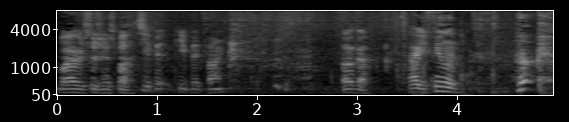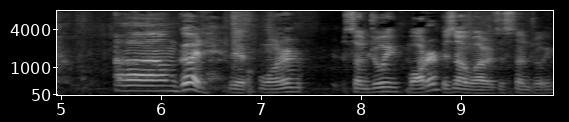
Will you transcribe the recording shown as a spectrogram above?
Why are we switching spots? Keep it, keep it fun. Okay. How are you feeling? Um, good. Yeah, water, Sunjoy. Water. It's not water. It's a Sunjoy.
